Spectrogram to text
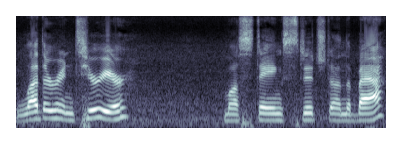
leather interior Mustang stitched on the back.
